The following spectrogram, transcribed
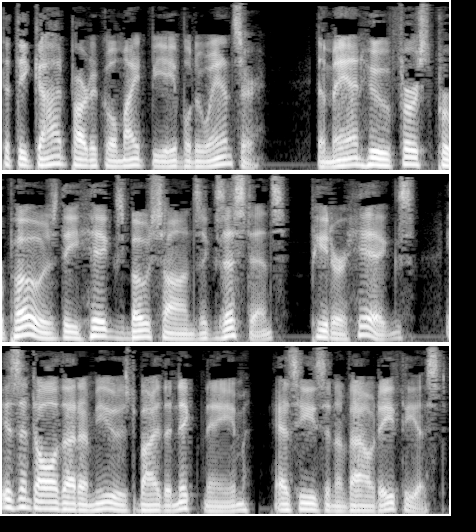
that the God particle might be able to answer. The man who first proposed the Higgs boson's existence, Peter Higgs, isn't all that amused by the nickname, as he's an avowed atheist.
